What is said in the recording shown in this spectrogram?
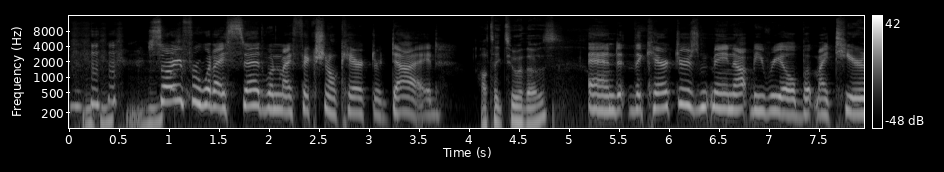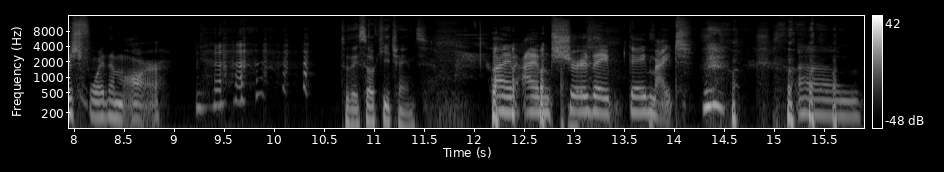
Sorry for what I said when my fictional character died. I'll take two of those. And the characters may not be real, but my tears for them are. Do they sell keychains? I'm, I'm sure they they might. um,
